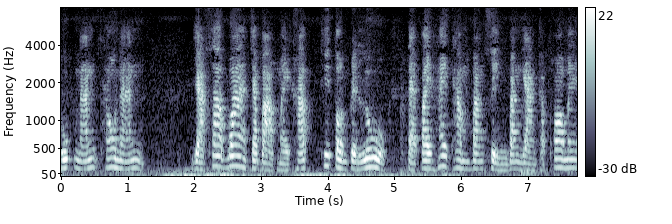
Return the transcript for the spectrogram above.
ทุกข์นั้นเท่านั้น อยากทราบว่าจะบาปไหมครับ ที่ตนเป็นลูก แต่ไปให้ทำบางสิ่งบางอย่างกับพ่อแม่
